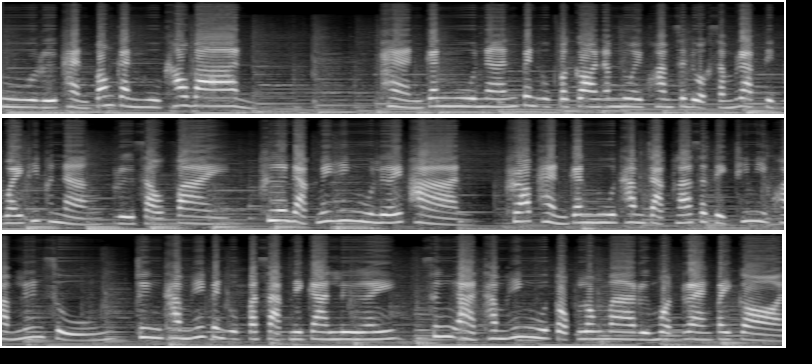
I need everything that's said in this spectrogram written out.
งูหรือแผ่นป้องกันงูเข้าบ้าน แผ่นกันงูนั้นเป็นอุปกรณ์อำนวยความสะดวกสำหรับติดไว้ที่ผนังหรือเสาไฟ พื่อดักไม่ให้งูเลื้อยผ่าน เพราะแผ่นกันงูทำจากพลาสติกที่มีความลื่นสูง จึงทำให้เป็นอุปสรรคในการเลื้อย ซึ่งอาจทำให้งูตกลงมาหรือหมดแรงไปก่อน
